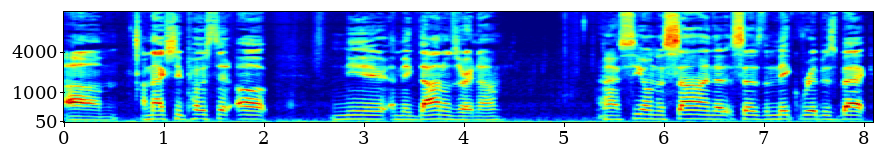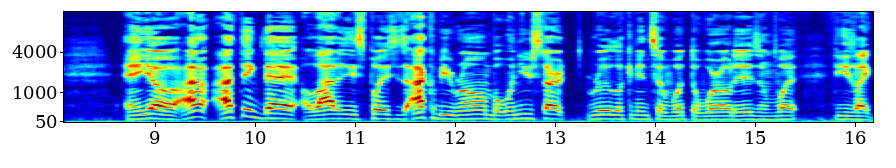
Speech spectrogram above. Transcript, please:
Um, I'm actually posted up near a McDonald's right now. And I see on the sign that it says the McRib is back. And yo, I I think that a lot of these places, I could be wrong, but when you start really looking into what the world is and what these like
